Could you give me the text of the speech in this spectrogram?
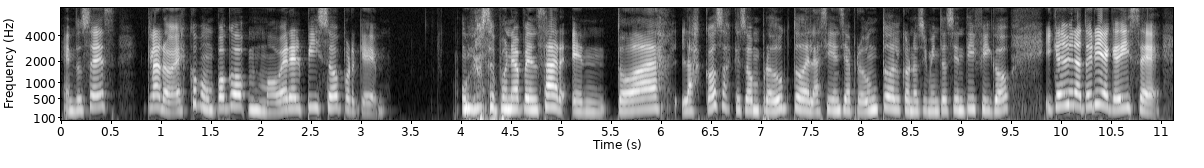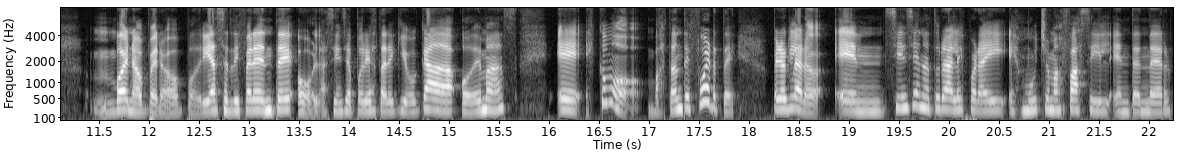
Entonces, claro, es como un poco mover el piso porque uno se pone a pensar en todas las cosas que son producto de la ciencia, producto del conocimiento científico, y que hay una teoría que dice, mm, bueno, pero podría ser diferente, o la ciencia podría estar equivocada, o demás, eh, es como bastante fuerte. Pero claro, en ciencias naturales por ahí es mucho más fácil entender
